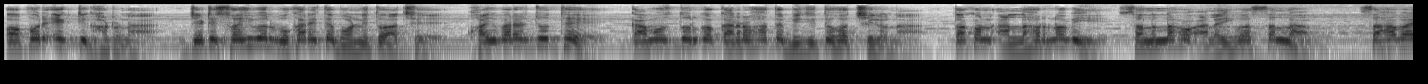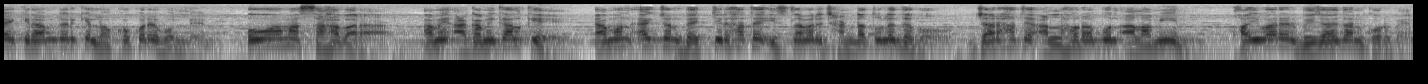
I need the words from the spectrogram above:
অপর একটি ঘটনা, যেটি সহিবুল বুখারিতে বর্ণিত আছে। খয়বারের যুদ্ধে কামস দুর্গ কারোর হাতে বিজিত হচ্ছিল না। তখন আল্লাহর নবী সাল্লাহ আলাইহাসাল্লাম সাহাবায়ে কিরামদেরকে লক্ষ্য করে বললেন, ও আমার সাহাবারা, আমি আগামীকালকে এমন একজন ব্যক্তির হাতে ইসলামের ঝান্ডা তুলে দেব, যার হাতে আল্লাহ রাবুল আলামিন খয়বারের বিজয় দান করবেন।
